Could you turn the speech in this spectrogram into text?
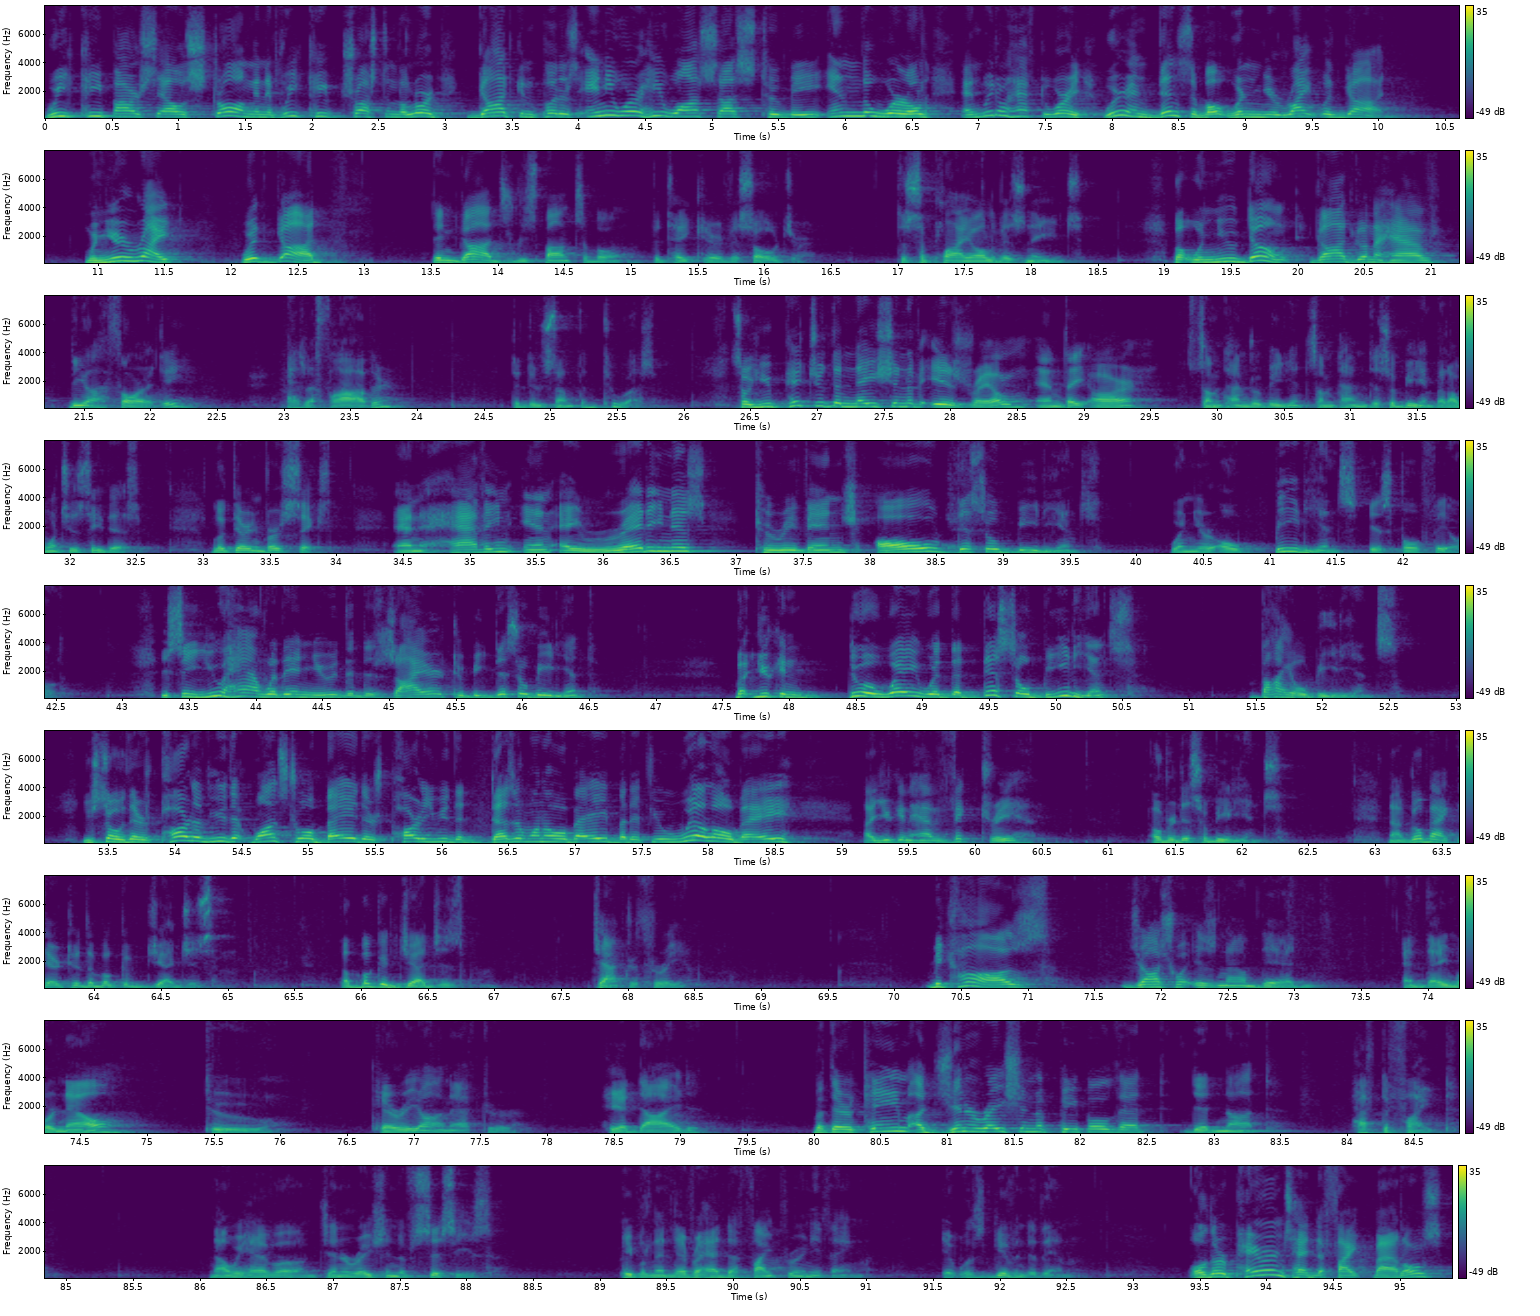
We keep ourselves strong, and if we keep trusting the Lord, God can put us anywhere He wants us to be in the world, and we don't have to worry. We're invincible when you're right with God. When you're right with God, then God's responsible to take care of a soldier, to supply all of his needs. But when you don't, God's going to have the authority as a father to do something to us. So you picture the nation of Israel, and they are sometimes obedient, sometimes disobedient. But I want you to see this. Look there in verse 6. And having in a readiness to revenge all disobedience when your obedience is fulfilled. You see, you have within you the desire to be disobedient, but you can do away with the disobedience by obedience. You, so there's part of you that wants to obey, there's part of you that doesn't want to obey, but if you will obey, uh, you can have victory over disobedience. Now go back there to the book of Judges. The book of Judges, chapter 3. Because Joshua is now dead, and they were now to carry on after he had died. But there came a generation of people that did not have to fight. Now we have a generation of sissies, people that never had to fight for anything. It was given to them. Oh, their parents had to fight battles,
